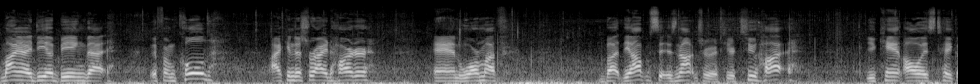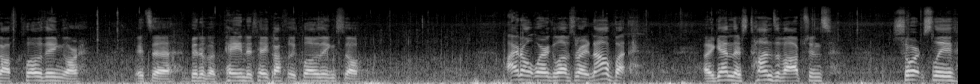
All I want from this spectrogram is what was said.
My idea being that if I'm cold, I can just ride harder and warm up. But the opposite is not true. If you're too hot, you can't always take off clothing or it's a bit of a pain to take off the clothing. So I don't wear gloves right now, but again, there's tons of options. Short sleeve,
